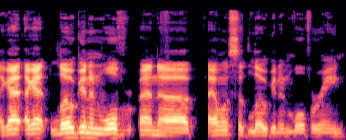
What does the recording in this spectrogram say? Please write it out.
I got I got Logan and Wolver and uh, I almost said Logan and Wolverine.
